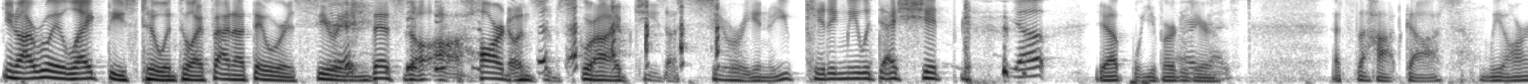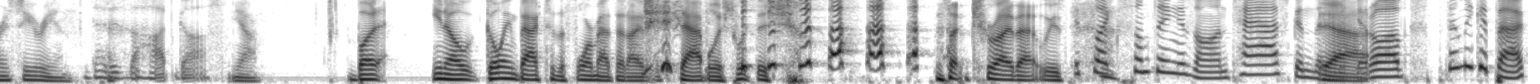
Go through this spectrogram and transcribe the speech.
You know, I really liked these two until I found out they were Assyrian. This is a, a hard unsubscribe. Jesus, Assyrian. Are you kidding me with that shit? Yep. yep, well, you've heard All it right, here. guys. That's the hot goss. We are Assyrian. That is the hot goss. Yeah. But, you know, going back to the format that I've established with this show, that I tried at least. It's like something is on task and then Yeah. we get off, but then we get back.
